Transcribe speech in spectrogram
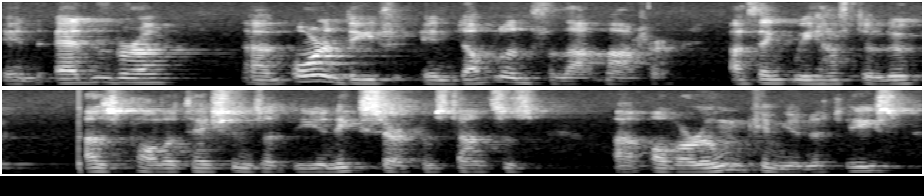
in Edinburgh, um, or indeed in Dublin for that matter. I think we have to look as politicians at the unique circumstances uh, of our own communities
